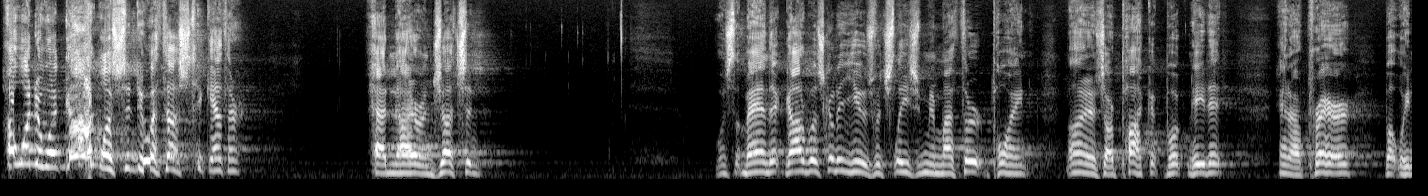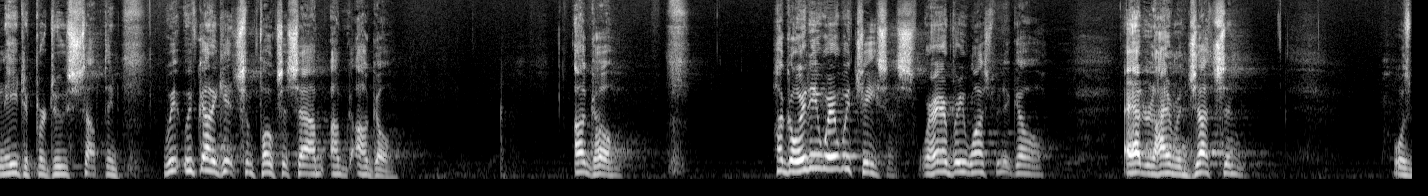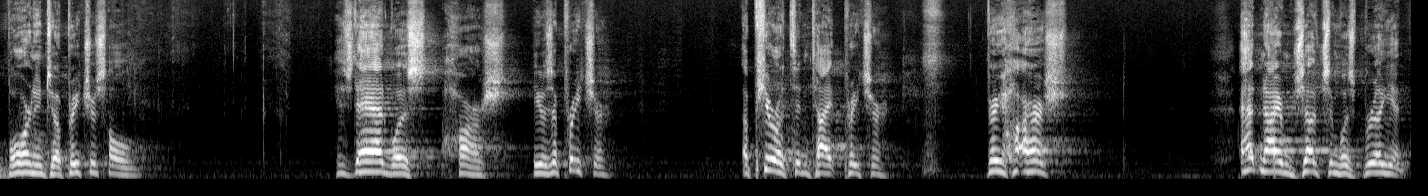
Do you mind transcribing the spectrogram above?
I wonder what God wants to do with us together. Adoniram Judson was the man that God was going to use, which leads me to my third point. Not only does our pocketbook needed and our prayer, but we need to produce something. We, have got to get some folks that say, i will go. I'll go. I'll go anywhere with Jesus, wherever he wants me to go. Adoniram Judson was born into a preacher's home. His dad was harsh. He was a preacher, a Puritan type preacher, very harsh. Adoniram Judson was brilliant.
